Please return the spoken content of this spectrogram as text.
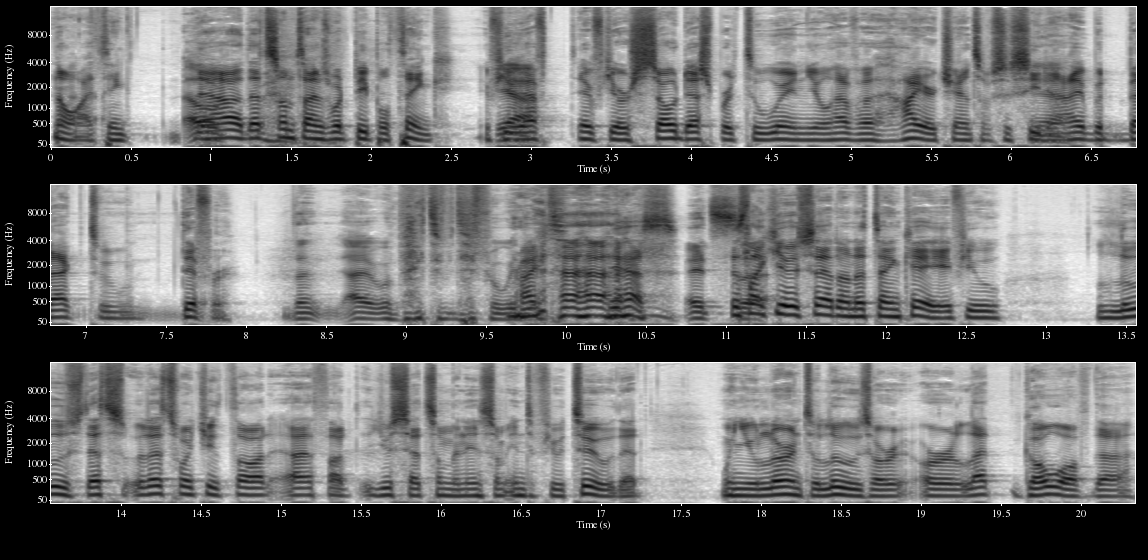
No, I think Oh. yeah, that's sometimes what people think. If you have, if you're so desperate to win, you'll have a higher chance of succeeding. Yeah. I would beg to differ. Then I would beg to differ with Right? you. yes, It's, it's uh, like you said on the 10k. If you lose, that's that's what you thought. I thought you said something in some interview too that when you learn to lose or or let go of the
